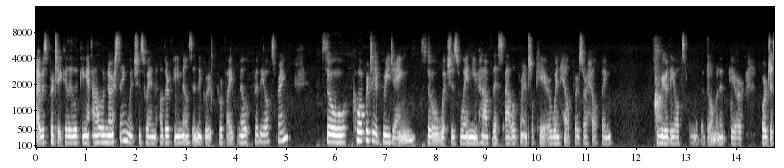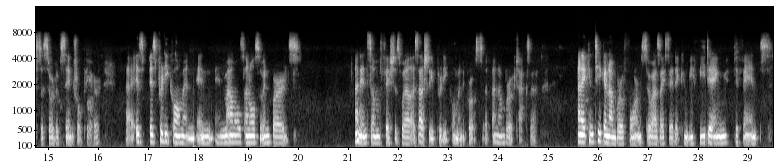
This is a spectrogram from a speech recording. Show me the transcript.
I was particularly looking at allo nursing, which is when other females in the group provide milk for the offspring. So cooperative breeding, so which is when you have this alloparental care, when helpers are helping to rear the offspring of a dominant pair or just a sort of central pair uh, is, is pretty common in, in mammals and also in birds and in some fish as well. It's actually pretty common across a, a number of taxa. And it can take a number of forms. So, as I said, it can be feeding, defense,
